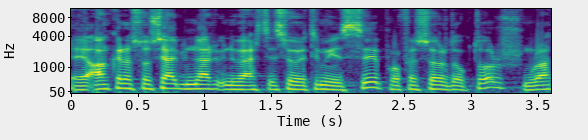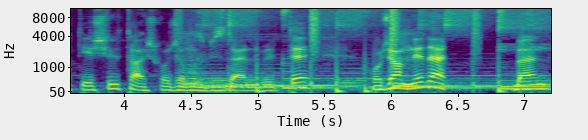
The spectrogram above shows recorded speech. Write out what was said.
Ee, Ankara Sosyal Bilimler Üniversitesi öğretim üyesi Profesör Doktor Murat Yeşiltaş hocamız bizlerle birlikte. Hocam ne der? Ben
